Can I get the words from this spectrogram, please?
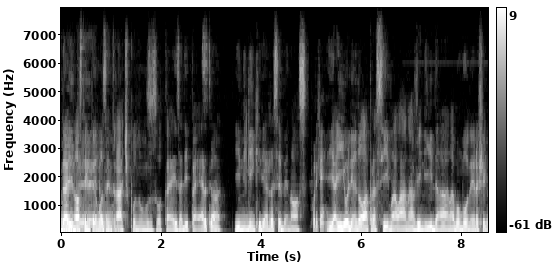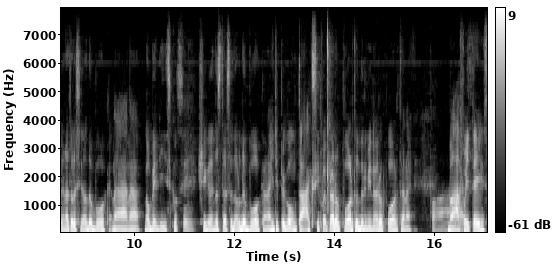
Daí nós tentamos velho. entrar, tipo, nos hotéis ali perto Sim. E ninguém queria receber nós. Por quê? E aí, olhando lá pra cima, lá na avenida, na bomboneira, chegando a torcida do Boca, na, na- no obelisco, Sim. chegando os torcedores do Boca. né? A gente pegou um táxi e foi pro aeroporto, dormir no aeroporto, né? Bah, foi tenso,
